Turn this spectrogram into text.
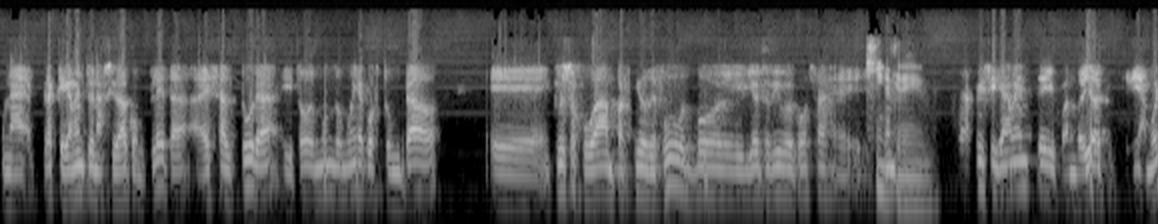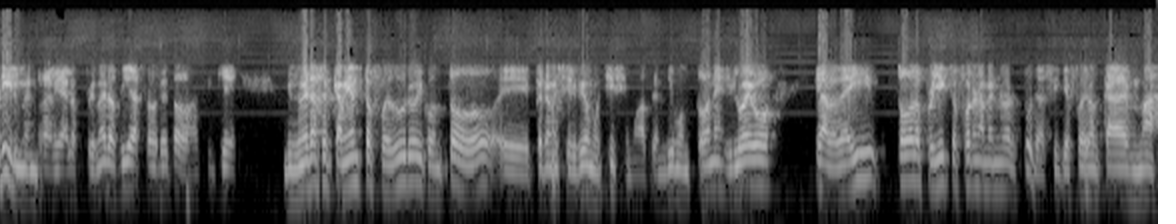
una prácticamente una ciudad completa a esa altura y todo el mundo muy acostumbrado. Eh, incluso jugaban partidos de fútbol y otro tipo de cosas. Eh, increíble. Físicamente y cuando yo quería morirme en realidad, los primeros días sobre todo. Así que mi primer acercamiento fue duro y con todo, eh, pero me sirvió muchísimo, aprendí montones y luego claro, de ahí todos los proyectos fueron a menor altura, así que fueron cada vez más,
